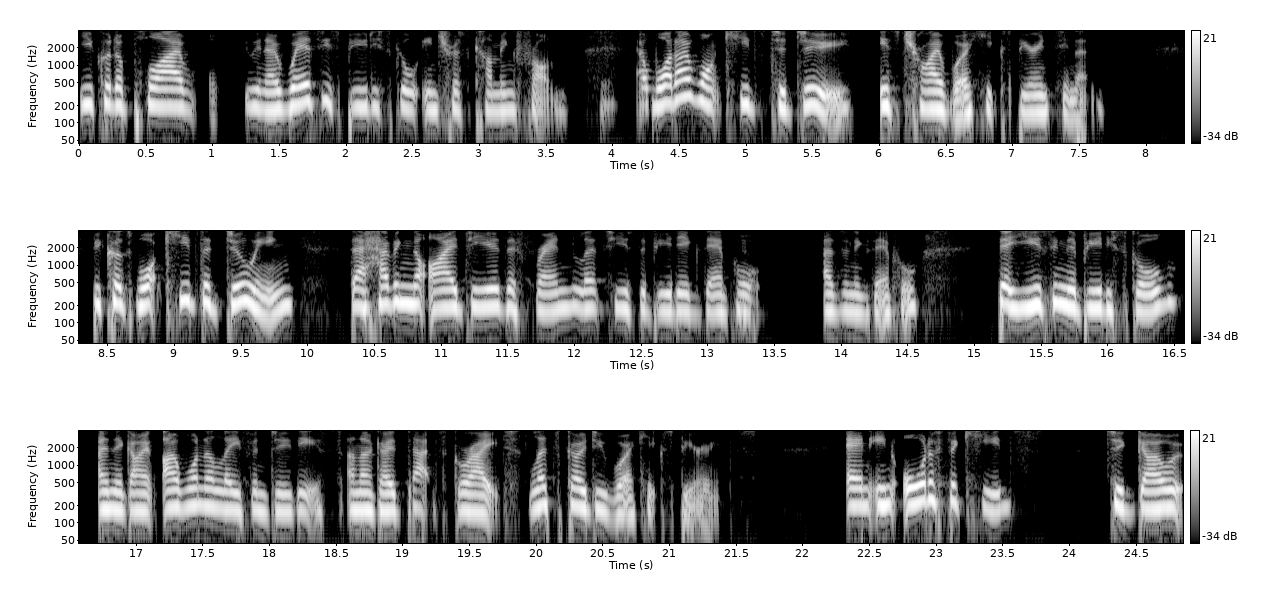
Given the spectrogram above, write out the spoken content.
you could apply? You know, where's this beauty school interest coming from? Hmm. And what I want kids to do is try work experience in it because what kids are doing, they're having the idea, the friend, let's use the beauty example yeah. as an example. They're using the beauty school and they're going, I want to leave and do this. And I go, that's great. Let's go do work experience. And in order for kids to go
